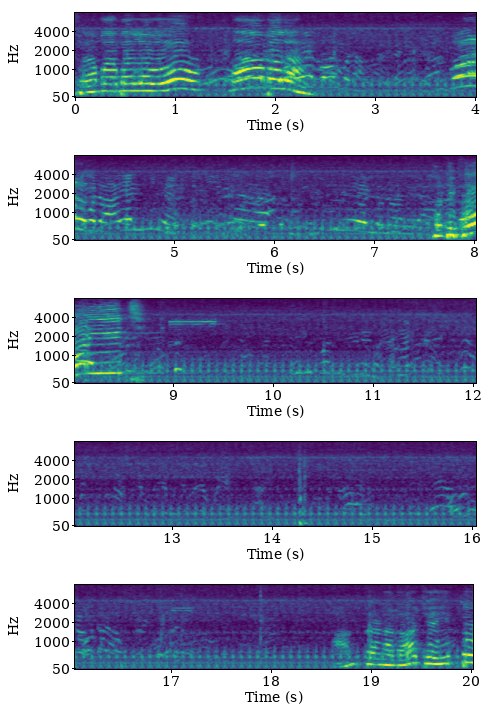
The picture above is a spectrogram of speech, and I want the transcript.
ಸಮಬಲವು ಮಾಬಲ ತರ್ಟಿ ಫೋರ್ ಅಂಕಣದಾಚೆ ಇತ್ತು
